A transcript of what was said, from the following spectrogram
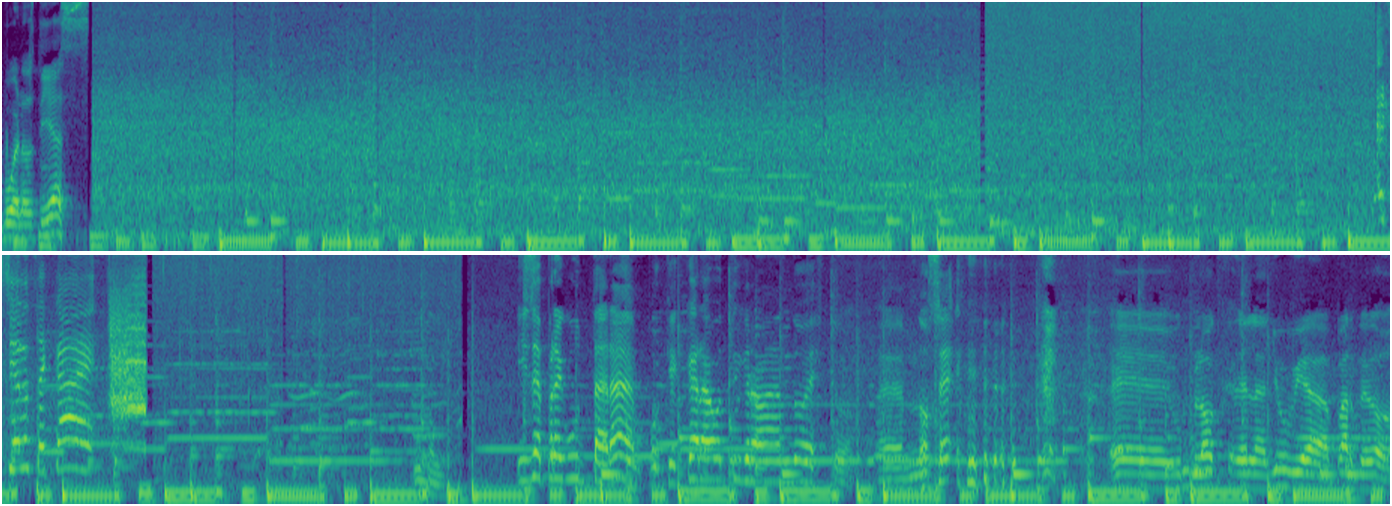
buenos días. El cielo se cae. Y se preguntarán, ¿por qué carajo estoy grabando esto? Eh, no sé. Eh, un blog de la lluvia, parte 2.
